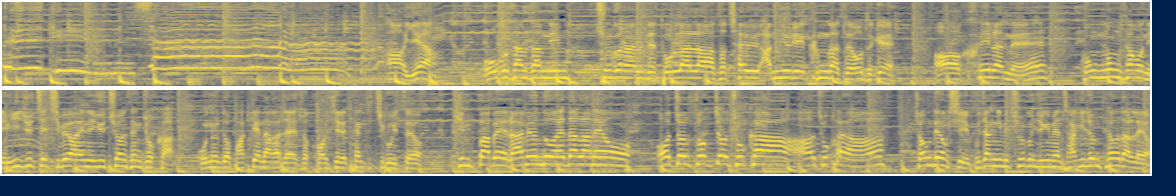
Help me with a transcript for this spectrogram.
느끼는 사람. 어, yeah. 5933님 출근하는데 돌 날라와서 차유 앞유리에 금 갔어요. 어떻게 어 큰일 났네 0035님 2주째 집에 와 있는 유치원생 조카. 오늘도 밖에 나가자 해서 거실에 텐트 치고 있어요. 김밥에 라면도 해달라네요. 어쩔 수 없죠 조카. 아, 조카야. 정대영씨 부장님이 출근 중이면 자기 좀 태워달래요.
